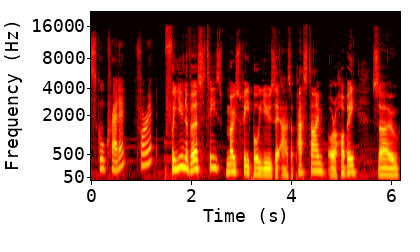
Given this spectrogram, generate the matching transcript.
school credit for it? For universities, most people use it as a pastime or a hobby. So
